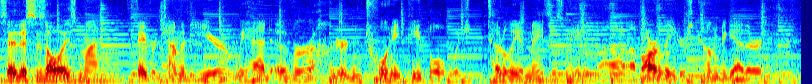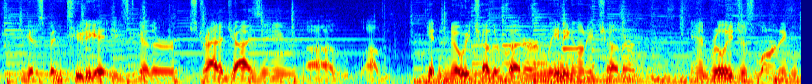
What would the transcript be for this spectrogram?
So this is always my favorite time of the year. We had over 120 people, which totally amazes me, uh, of our leaders come together. We get to spend two days together strategizing, uh, um, getting to know each other better, leaning on each other, and really just learning.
